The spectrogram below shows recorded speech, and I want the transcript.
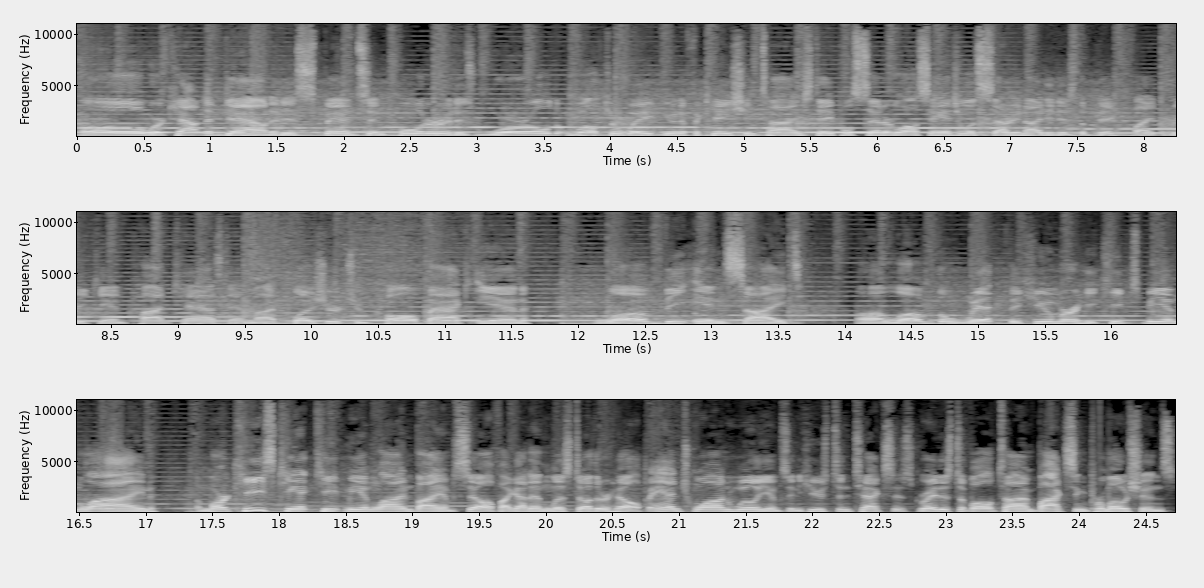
Oh, we're counting it down. It is Spence and Porter. It is World Welterweight Unification Time, Staples Center, Los Angeles, Saturday night. It is the Big Fight Weekend podcast, and my pleasure to call back in. Love the insight. Uh, love the wit, the humor. He keeps me in line. Uh, Marquise can't keep me in line by himself. I got to enlist other help. Antoine Williams in Houston, Texas, greatest of all time boxing promotions,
